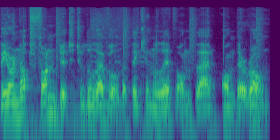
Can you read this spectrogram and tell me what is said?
They are not funded to the level that they can live on that on their own.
